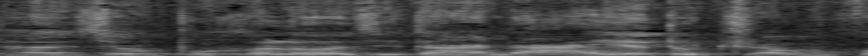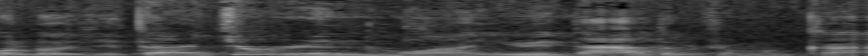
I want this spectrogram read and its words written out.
它就是不合逻辑，当然大家也都知道不合逻辑，但是就是认同啊，因为大家都这么干。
